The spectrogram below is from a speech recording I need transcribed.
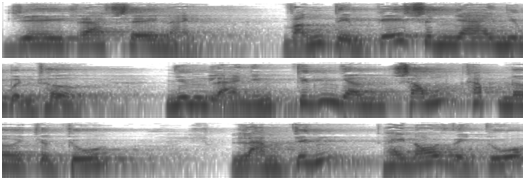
dê ra xê này vẫn tìm kế sinh nhai như bình thường nhưng là những chứng nhân sống khắp nơi cho Chúa. Làm chứng hay nói về Chúa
